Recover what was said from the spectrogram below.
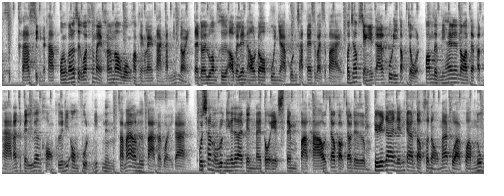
นสุดคลาสสิกนะครับ ผมก็รู้สึกว่าข้างในข้างนอกวงความแข็งแรงต่างกันนิดหน่อย แต่โดยรวมคือเอาไปเล่นเอาดอปูนหยาปูนขัดได้สบายๆคนชอบเสียงอ็นอาร์คู่นี้ตอบโจทย์ความหนึบมีให้แน่นอนแต่ปัญหาน่าจะเป็นเรื่องของพื้นที่อมฝุ่นนิดนึงสามารถเอามือปาดบ่อยๆได้คุชชั่นของรุ่นนี้ก็จะได้เป็นไนโตเอชเต็มฝ่าเท้าเจ้าเก่าเจ้าเดิมคือได้เน้นการตอบสนองมากกว่าความนุ่ม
